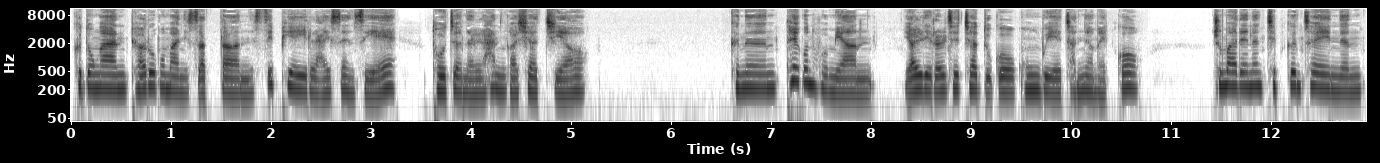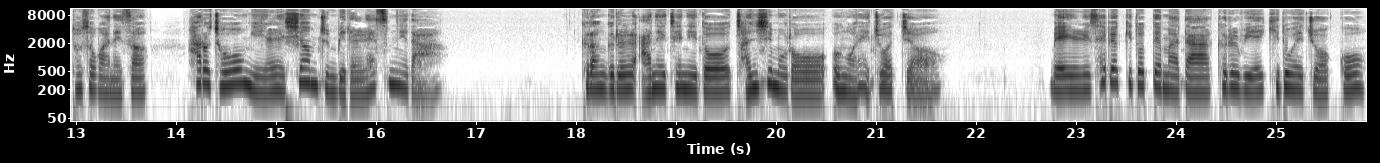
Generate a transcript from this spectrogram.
그동안 벼르고만 있었던 CPA 라이센스에 도전을 한 것이었지요. 그는 퇴근 후면 열일을 제쳐두고 공부에 전념했고 주말에는 집 근처에 있는 도서관에서 하루 종일 시험 준비를 했습니다. 그런 그를 아내 제니도 전심으로 응원해 주었죠. 매일 새벽 기도 때마다 그를 위해 기도해 주었고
